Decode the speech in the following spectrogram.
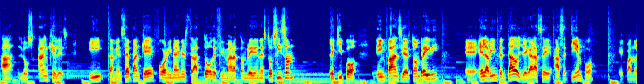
a Los Ángeles. Y también sepan que 49ers trató de firmar a Tom Brady en esta season. El equipo de infancia de Tom Brady. Eh, él había intentado llegar hace, hace tiempo, eh, cuando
